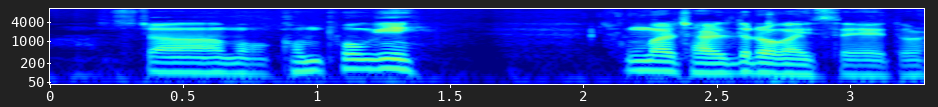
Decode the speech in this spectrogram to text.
아, 진짜 뭐 건폭이 정말 잘 들어가 있어요, 얘들.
